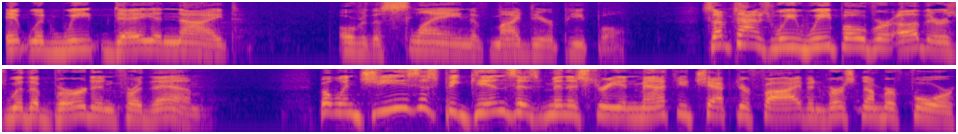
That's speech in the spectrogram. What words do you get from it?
it would weep day and night over the slain of my dear people. Sometimes we weep over others with a burden for them. But when Jesus begins his ministry in Matthew chapter 5 and verse number 4,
